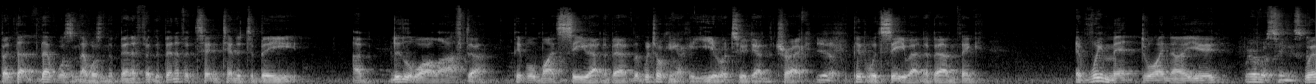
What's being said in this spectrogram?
But that, that wasn't that wasn't the benefit. The benefit ten, tended to be a little while after. People might see you out and about. But we're talking like a year or two down the track. Yeah. People would see you out and about and think, "Have we met? Do I know you? Where have I seen this? Where,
